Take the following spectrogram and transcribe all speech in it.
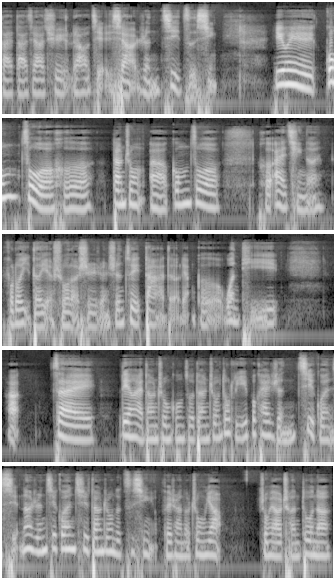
带大家去了解一下人际自信，因为工作和当中呃，工作和爱情呢，弗洛伊德也说了是人生最大的两个问题啊，在恋爱当中、工作当中都离不开人际关系。那人际关系当中的自信非常的重要，重要程度呢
